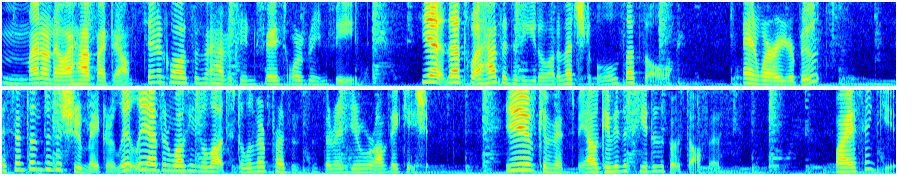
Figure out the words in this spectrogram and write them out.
Hmm, I don't know, I have my doubts. Santa Claus doesn't have a green face or green feet. Yeah, that's what happens when you eat a lot of vegetables, that's all. And where are your boots? I sent them to the shoemaker. Lately, I've been walking a lot to deliver presents since the reindeer were on vacation. You've convinced me. I'll give you the key to the post office. Why, thank you.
